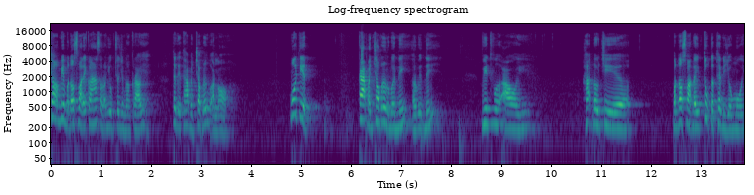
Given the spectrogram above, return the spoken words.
ចង់មានបណ្ដោះស្មារតីក្លាហានសម្រាប់យុវជនចំនួនក្រោយទេ ទឹកគេថាបញ្ចប់រឿងវាអត់ល្អមួយទៀតការបញ្ចប់រឿងរបៀបនេះរបៀបនេះវាធ្វើឲ្យហាក់ដូចជាបណ្ដោះស្មារតីទុតិធិនិយមមួយ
